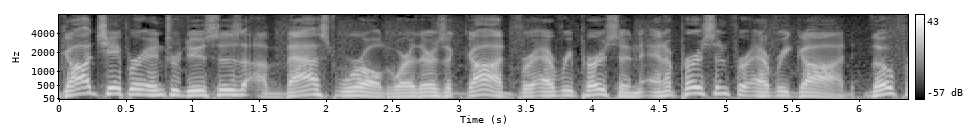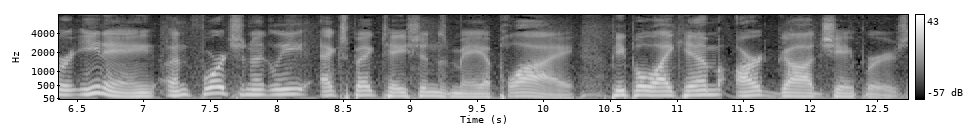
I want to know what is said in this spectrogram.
Godshaper introduces a vast world where there's a god for every person and a person for every god. Though for Ennay, unfortunately, expectations may apply. People like him are God shapers,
